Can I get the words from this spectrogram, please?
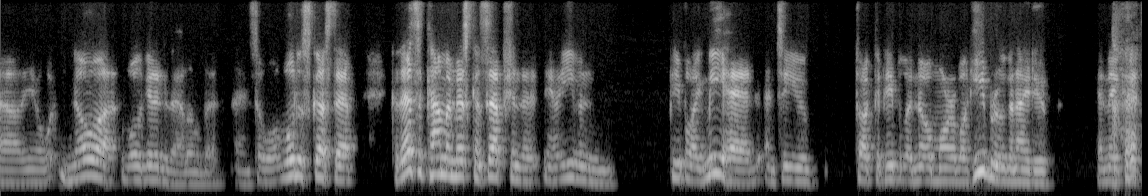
Uh, you know, Noah, we'll get into that a little bit. And so we'll, we'll discuss that because that's a common misconception that, you know, even people like me had until you talk to people that know more about Hebrew than I do. And they think,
